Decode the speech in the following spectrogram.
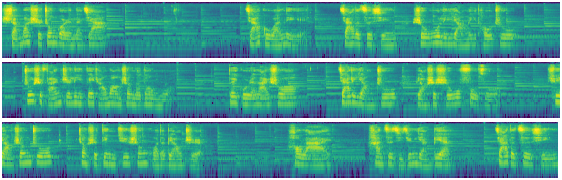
什么是中国人的家？甲骨文里，“家”的字形是屋里养了一头猪。猪是繁殖力非常旺盛的动物，对古人来说，家里养猪表示食物富足，去养生猪正是定居生活的标志。后来，汉字几经演变，“家”的字形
